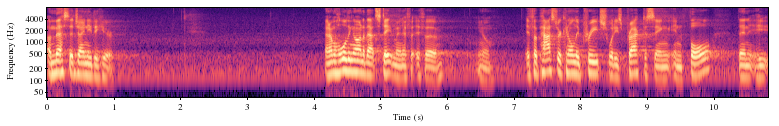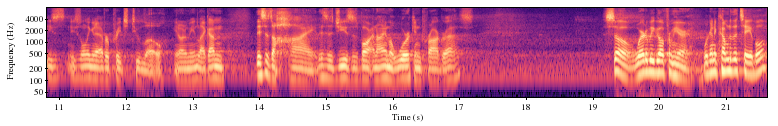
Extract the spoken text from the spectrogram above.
a message I need to hear. And I'm holding on to that statement. If, if a, you know, if a pastor can only preach what he's practicing in full, then he's, he's only going to ever preach too low. You know what I mean? Like, I'm, this is a high. This is Jesus' bar, and I am a work in progress. So, where do we go from here? We're going to come to the table.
